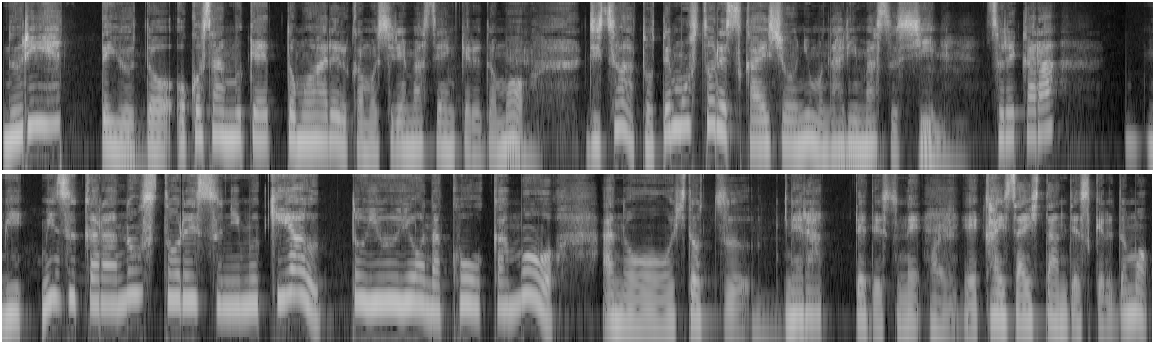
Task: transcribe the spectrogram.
塗り絵っていうとお子さん向けと思われるかもしれませんけれども、実はとてもストレス解消にもなりますし、それからみ自らのストレスに向き合うというような効果もあの一つ狙ってですね、はい。えー開催したんですけれども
